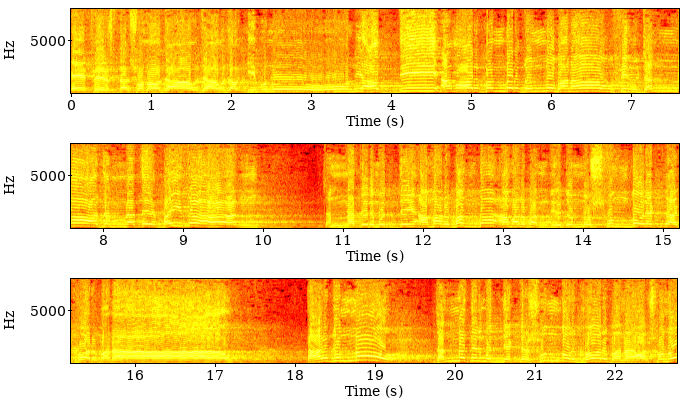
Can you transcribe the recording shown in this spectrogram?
এ শোনো, যাও যাও যাও। আমার বান্দার জন্য বানাও জান্নাতে জান্নাতের মধ্যে আমার বান্দা, আমার বান্দির জন্য সুন্দর একটা ঘর বানাও। তার জন্য জান্নাতের মধ্যে একটা সুন্দর ঘর বানাও। আর শোনো,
